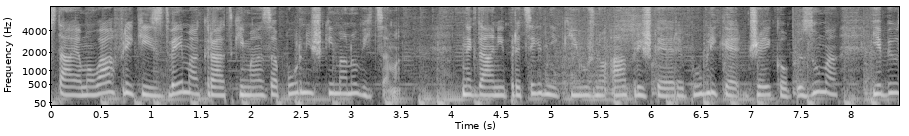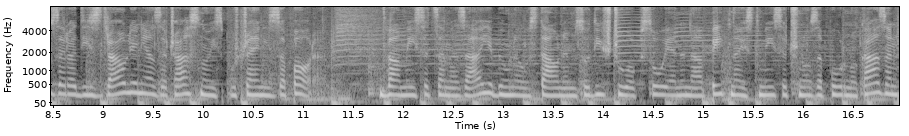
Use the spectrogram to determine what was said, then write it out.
Ostajamo v Afriki z dvema kratkima zaporniškima novicama. Nekdani predsednik Južnoafriške republike Jacob Zuma je bil zaradi zdravljenja začasno izpuščen iz zapora. Dva meseca nazaj je bil na ustavnem sodišču obsojen na 15-mesečno zaporno kazen,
